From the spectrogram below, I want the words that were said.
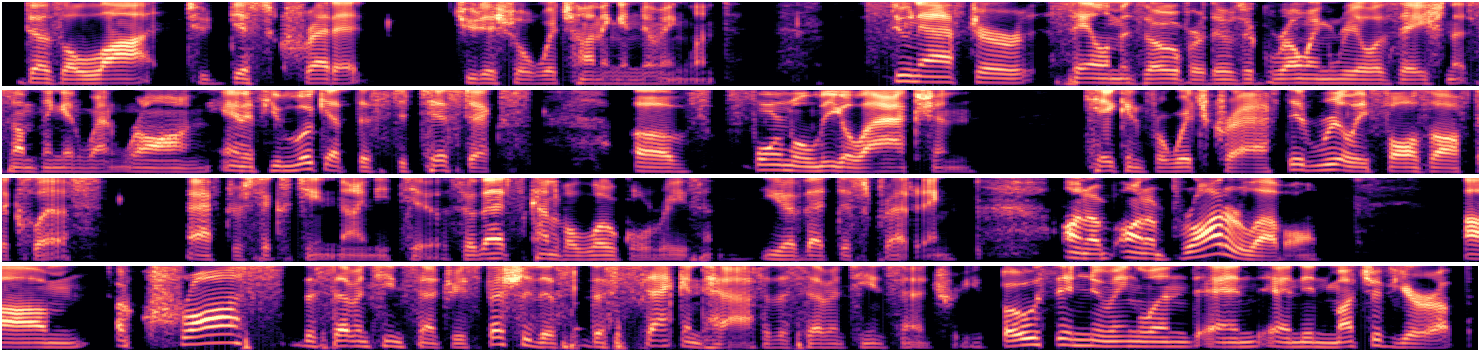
does a lot to discredit judicial witch hunting in New England. Soon after Salem is over, there's a growing realization that something had went wrong. And if you look at the statistics of formal legal action taken for witchcraft, it really falls off the cliff after 1692. So that's kind of a local reason. You have that discrediting. On a, on a broader level, um, across the 17th century, especially the, the second half of the 17th century, both in New England and, and in much of Europe,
